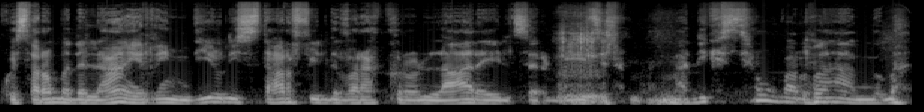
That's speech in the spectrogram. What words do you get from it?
questa roba della ah, il rinvio di Starfield farà crollare il servizio. Cioè, ma, ma, di che stiamo parlando? Ma,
